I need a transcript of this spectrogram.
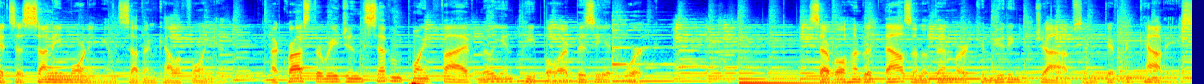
It's a sunny morning in Southern California. Across the region, 7.5 million people are busy at work. Several hundred thousand of them are commuting to jobs in different counties,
